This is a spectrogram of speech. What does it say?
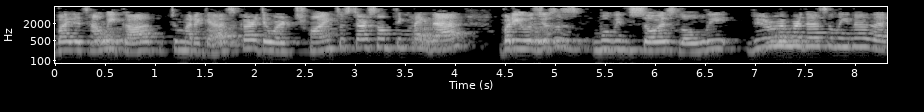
by the time we got to Madagascar, they were trying to start something like that. but it was just moving so slowly. Do you remember that, Selena? That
